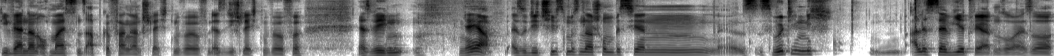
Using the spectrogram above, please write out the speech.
die werden dann auch meistens abgefangen an schlechten Würfen, also die schlechten Würfe. Deswegen, naja, also die Chiefs müssen da schon ein bisschen, es, es wird ihnen nicht alles serviert werden. So. Also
